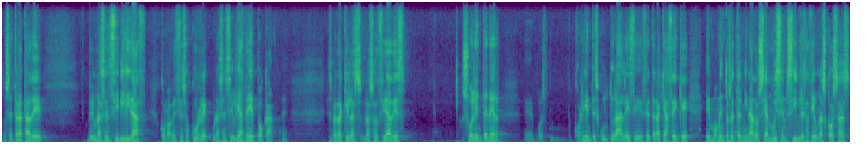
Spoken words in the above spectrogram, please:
No se trata de, una sensibilidad, como a veces ocurre, una sensibilidad de época. Eh. Es verdad que las, sociedades suelen tener pues, corrientes culturales, etcétera, que hacen que en momentos determinados sean muy sensibles hacia unas cosas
